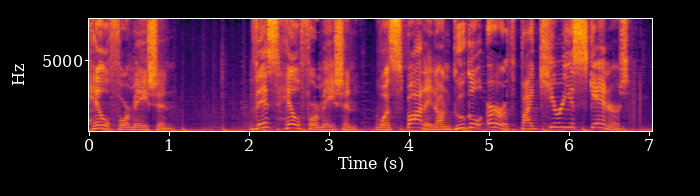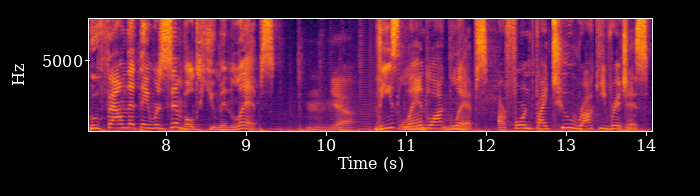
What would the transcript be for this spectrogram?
Hill Formation. This hill formation was spotted on Google Earth by curious scanners who found that they resembled human lips. Hmm, yeah. These landlocked lips are formed by two rocky ridges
